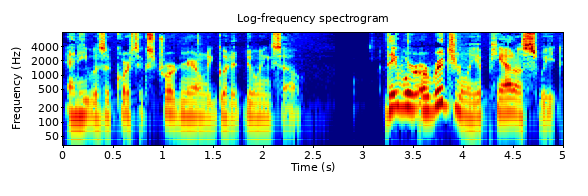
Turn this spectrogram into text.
and he was, of course, extraordinarily good at doing so. They were originally a piano suite.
